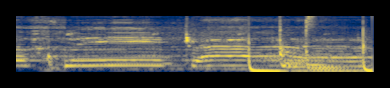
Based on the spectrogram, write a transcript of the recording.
love me blind.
